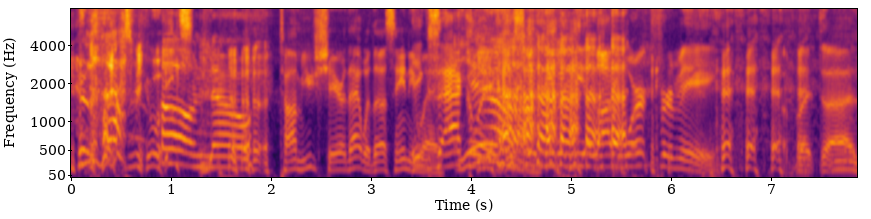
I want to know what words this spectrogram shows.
in the last few weeks. Oh no. Tom, you share that with us anyway. Exactly. Yeah. This would even be a lot of work for me. but uh,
